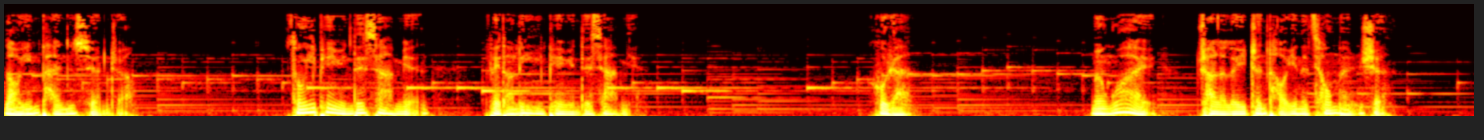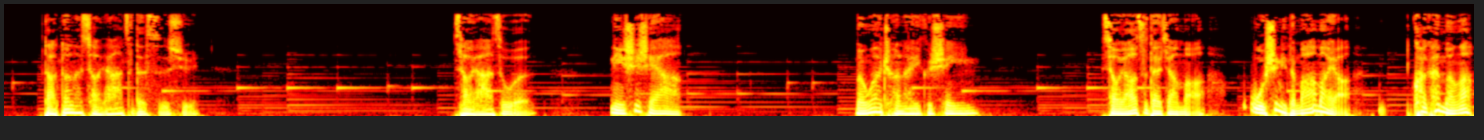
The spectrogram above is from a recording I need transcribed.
老鹰盘旋着，从一片云的下面飞到另一片云的下面。忽然，门外传来了一阵讨厌的敲门声。打断了小鸭子的思绪。小鸭子问：“你是谁啊？”门外传来一个声音：“小鸭子在家吗？我是你的妈妈呀，快开门啊！”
